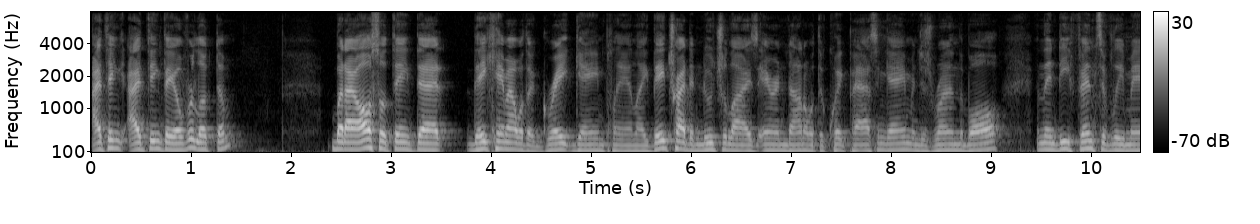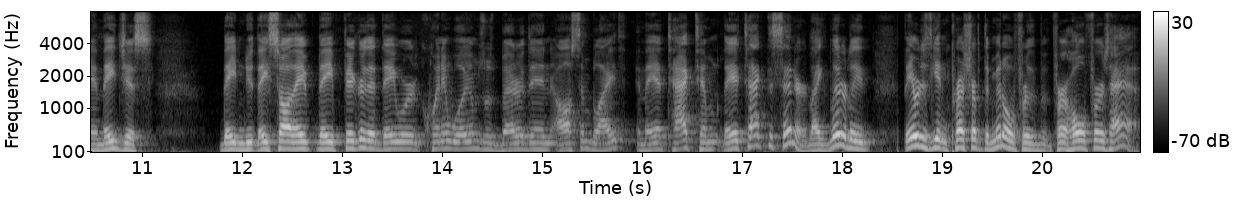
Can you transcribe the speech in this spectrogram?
I think I think they overlooked them, but I also think that they came out with a great game plan. Like they tried to neutralize Aaron Donald with the quick passing game and just running the ball, and then defensively, man, they just they knew they saw they they figured that they were Quinnen Williams was better than Austin Blythe, and they attacked him. They attacked the center. Like literally, they were just getting pressure up the middle for for a whole first half.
